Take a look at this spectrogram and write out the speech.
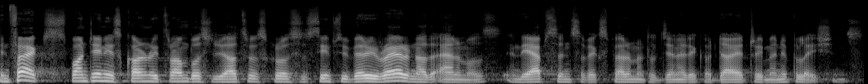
In fact, spontaneous coronary thrombosis due atherosclerosis seems to be very rare in other animals in the absence of experimental genetic or dietary manipulations.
